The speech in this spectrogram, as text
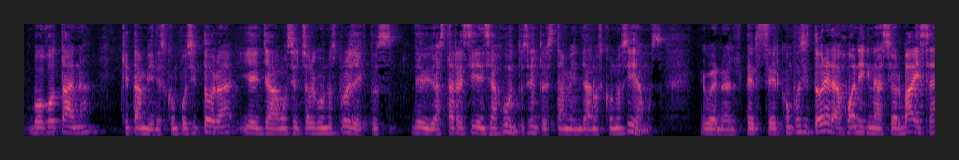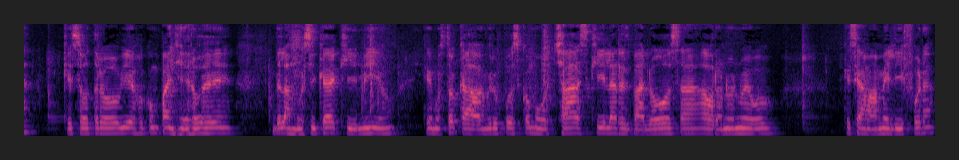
bogotana, que también es compositora, y ya hemos hecho algunos proyectos debido a esta residencia juntos, entonces también ya nos conocíamos. Y bueno, el tercer compositor era Juan Ignacio Arbaiza, que es otro viejo compañero de, de la música de aquí mío, que hemos tocado en grupos como Chasqui, La Resbalosa, ahora uno nuevo que se llama Melífora,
